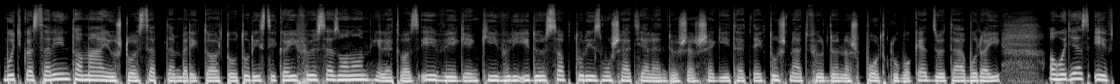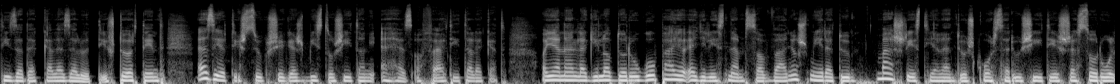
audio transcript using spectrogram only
Bugyka szerint a májustól szeptemberig tartó turisztikai főszezonon, illetve az év végén kívüli időszak turizmusát jelentősen segíthetnék Tusnádfürdőn a sportklubok edzőtáborai, ahogy ez évtizedekkel ezelőtt is történt, ezért is szükséges biztosítani ehhez a feltételeket. A jelenlegi labdarúgópálya egyrészt nem szabványos méretű, másrészt jelentős korszerűsítésre szorul.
